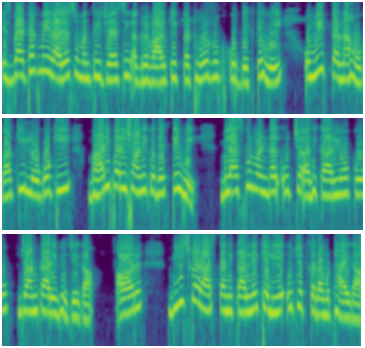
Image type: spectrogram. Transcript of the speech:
इस बैठक में राजस्व मंत्री जय सिंह अग्रवाल के कठोर रुख को देखते हुए उम्मीद करना होगा कि लोगों की भारी परेशानी को देखते हुए बिलासपुर मंडल उच्च अधिकारियों को जानकारी भेजेगा और बीच का रास्ता निकालने के लिए उचित कदम उठाएगा।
